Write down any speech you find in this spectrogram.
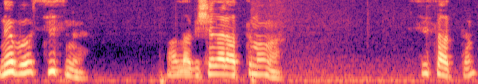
Ne bu? Sis mi? Vallahi bir şeyler attım ama. Sis attım.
